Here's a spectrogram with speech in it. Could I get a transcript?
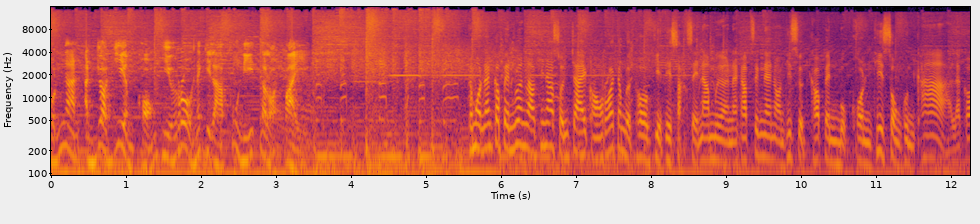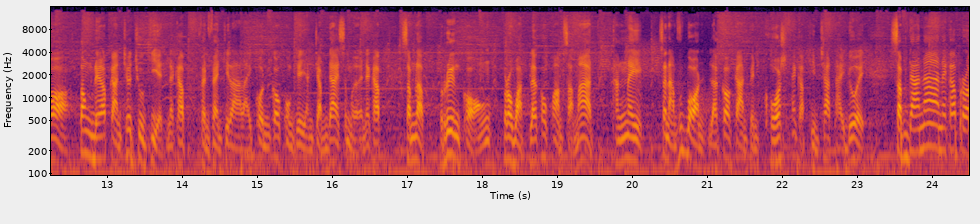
ผลงานอันยอดเยี่ยมของฮีโร่นักกีฬาผู้นี้ตลอดไป ทั้งหมดนั้นก็เป็นเรื่องราวที่น่าสนใจของร้อยตำรวจโทเกียรติศักดิ์เสนาเมืองนะครับ ซึ่งแน่นอนที่สุดเขาเป็นบุคคลที่ทรงคุณค่า และก็ต้องได้รับการเชิดชูเกียรตินะครับแฟนๆกีฬาหลายคนก็คงจะยังจำได้เสมอนะครับสำหรับเรื่องของประวัติและก็ความสามารถทั้งในสนามฟุตบอล และก็การเป็นโค้ชให้กับทีมชาติไทยด้วย สัปดาห์หน้านะครับเรา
